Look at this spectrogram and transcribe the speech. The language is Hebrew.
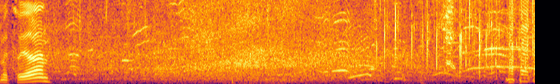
מצוין. נתת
